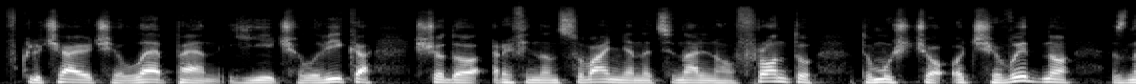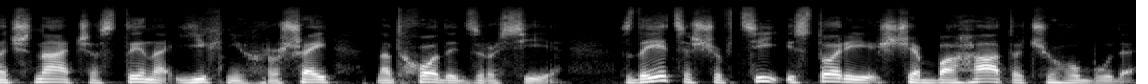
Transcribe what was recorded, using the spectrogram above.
включаючи Ле Пен, її чоловіка, щодо рефінансування національного фронту, тому що, очевидно, значна частина їхніх грошей надходить з Росії. Здається, що в цій історії ще багато чого буде.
